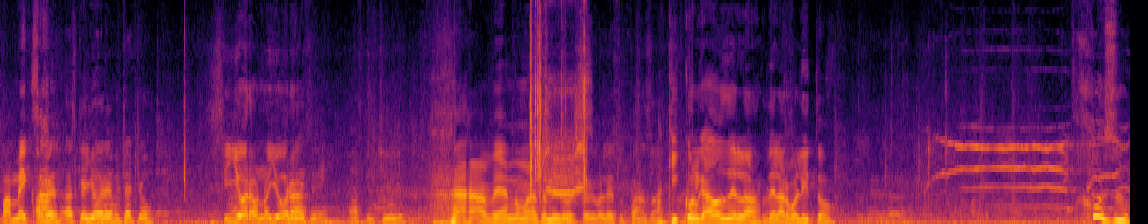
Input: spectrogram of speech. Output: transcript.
¿Pamexa? A ver, haz que llore, muchacho. ¿Sí llora o no llora? Sí, sí, haz que chido. Vean nomás, amigos. Pruébale su panza. Aquí colgados de la- del arbolito. Josu.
